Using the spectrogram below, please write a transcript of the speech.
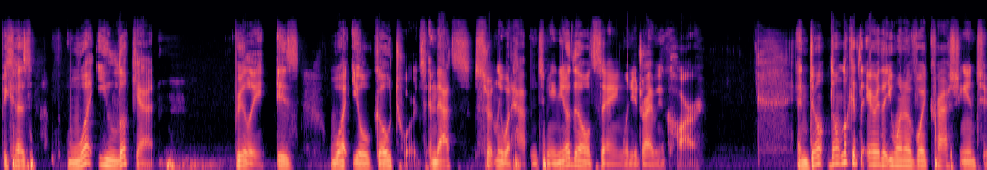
Because what you look at really is what you'll go towards. And that's certainly what happened to me. And you know the old saying when you're driving a car, and don't don't look at the area that you want to avoid crashing into.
